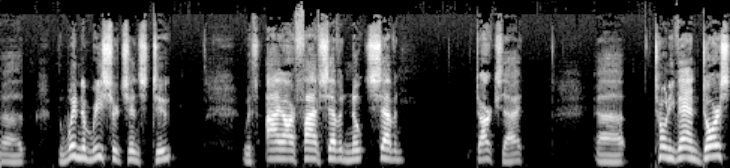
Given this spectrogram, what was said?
Uh, the Wyndham Research Institute with IR57 Note 7, Dark Side. Uh, Tony Van Dorst,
